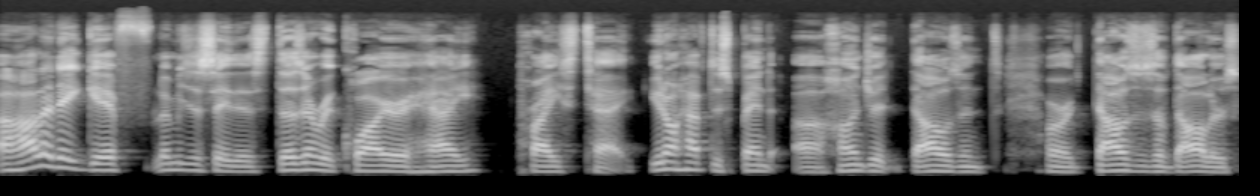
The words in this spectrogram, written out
a holiday gift, let me just say this, doesn't require a high price tag. You don't have to spend a hundred thousand or thousands of dollars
